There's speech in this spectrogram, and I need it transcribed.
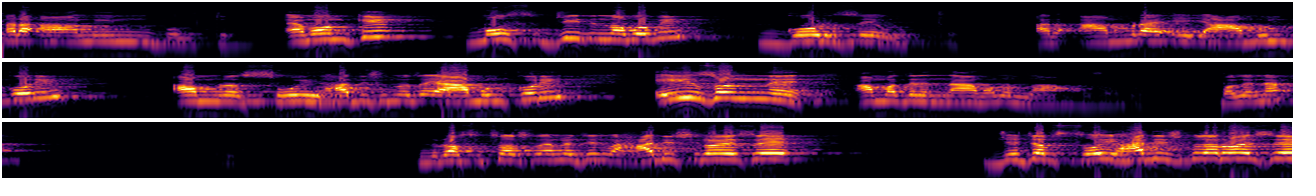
তারা আমিন বলতেন। এমনকি মসজিদ নববী গর্জে উঠত। আর আমরা এই আমুল করি, আমরা সই হাদিস অনুযায়ী আমুল করি, এই জন্যে আমাদের নাম হলো লামাজাবি বলে না? কিন্তু রসুলামের যে হাদিস রয়েছে যেসব সই হাদিসগুলো রয়েছে,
